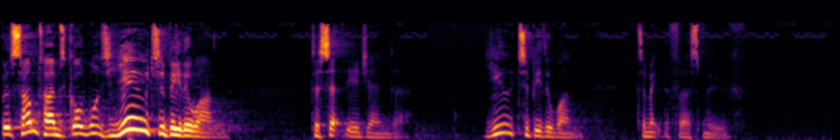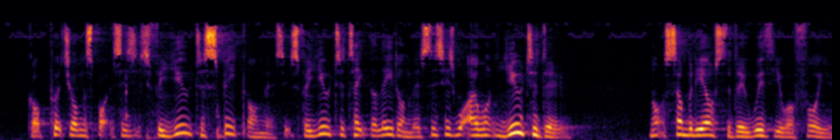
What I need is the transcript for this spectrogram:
But sometimes God wants you to be the one to set the agenda, you to be the one to make the first move. God puts you on the spot. He says, It's for you to speak on this. It's for you to take the lead on this. This is what I want you to do, not somebody else to do with you or for you.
